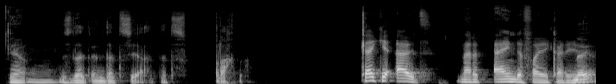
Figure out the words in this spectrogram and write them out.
Ja. Dus dat, en dat is, ja, dat is prachtig. Kijk je uit naar het einde van je carrière? Nee,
